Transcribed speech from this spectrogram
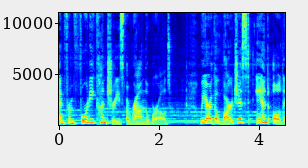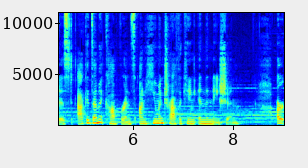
and from 40 countries around the world. We are the largest and oldest academic conference on human trafficking in the nation. Our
